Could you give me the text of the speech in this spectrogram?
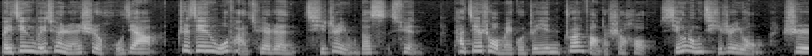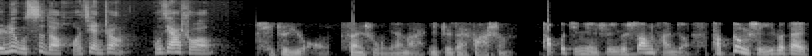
北京维权人士胡佳至今无法确认齐志勇的死讯。他接受美国之音专访的时候，形容齐志勇是六四的活见证。胡佳说：“齐志勇三十五年来一直在发声，他不仅仅是一个伤残者，他更是一个在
